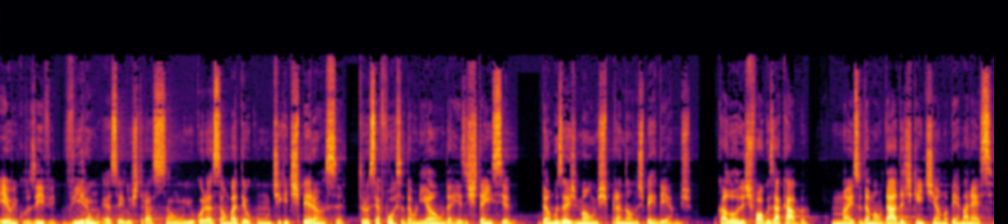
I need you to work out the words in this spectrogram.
eu inclusive, viram essa ilustração e o coração bateu com um tique de esperança. Trouxe a força da união, da resistência. Damos as mãos para não nos perdermos. O calor dos fogos acaba, mas o da mão dada de quem te ama permanece.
